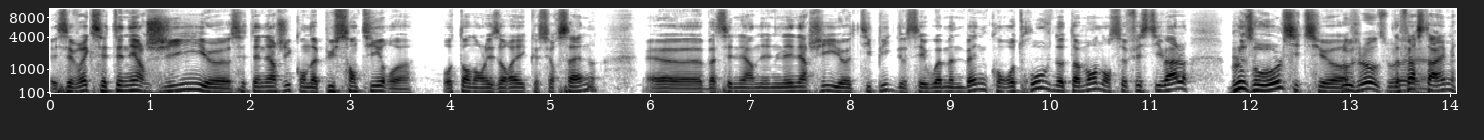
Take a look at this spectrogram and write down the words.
Et c'est vrai que cette énergie, euh, cette énergie qu'on a pu sentir euh, autant dans les oreilles que sur scène, euh, bah, c'est l'éner- l'énergie euh, typique de ces women band qu'on retrouve notamment dans ce festival Blues Rules. It's your Blues Rules, the ouais. first time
